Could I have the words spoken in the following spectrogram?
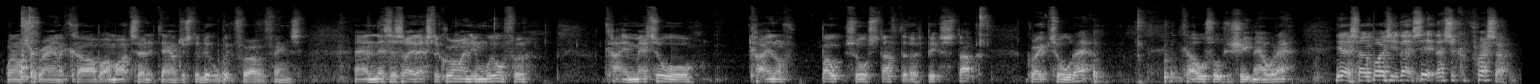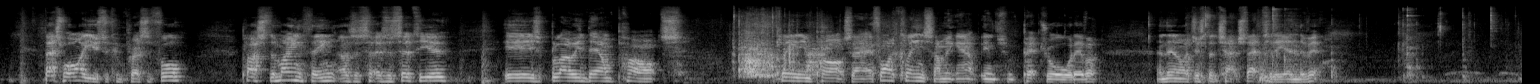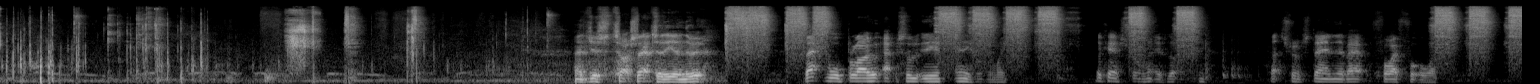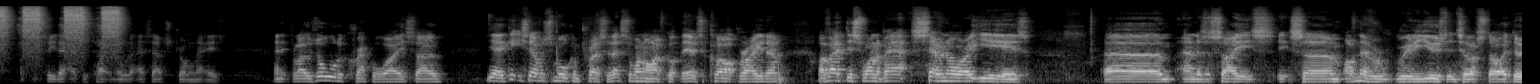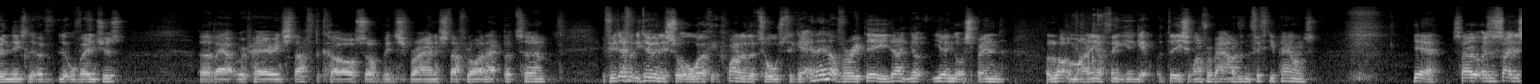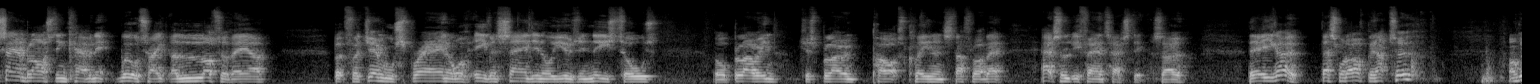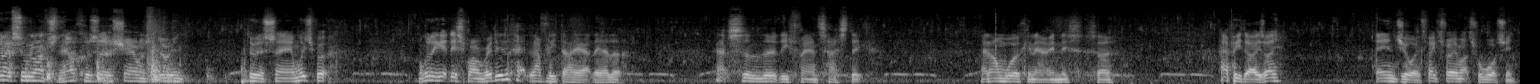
when I'm spraying a car, but I might turn it down just a little bit for other things. And as I say, that's the grinding wheel for cutting metal or cutting off bolts or stuff that are a bit stuck. Great tool that. Cut all sorts of sheet metal with that. Yeah, so basically that's it. That's a compressor. That's what I use the compressor for. Plus the main thing, as I, as I said to you, is blowing down parts, cleaning parts out. If I clean something out in some petrol or whatever, and then I just attach that to the end of it. And just touch that to the end of it. That will blow absolutely anything away. Look how strong that is. Look. That's from standing about five foot away. You see that agitating all that. That's how strong that is. And it blows all the crap away. So, yeah, get yourself a small compressor. That's the one I've got there. It's a Clarke Raider. I've had this one about seven or eight years. Um, and as I say, it's it's um, I've never really used it until I started doing these little little ventures about repairing stuff, the cars I've been spraying and stuff like that. But um, if you're definitely doing this sort of work, it's one of the tools to get, and they're not very dear. You don't you ain't got to spend a lot of money. I think you can get a decent one for about 150 pounds. Yeah. So as I say, the sandblasting cabinet will take a lot of air, but for general spraying or even sanding or using these tools or blowing, just blowing parts clean and stuff like that, absolutely fantastic. So there you go. That's what I've been up to. I'm gonna have some lunch now because uh, Sharon's doing doing a sandwich, but I'm gonna get this one ready. Look at that lovely day out there. Look, absolutely fantastic. And I'm working out in this, so happy days, eh? Enjoy. Thanks very much for watching.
